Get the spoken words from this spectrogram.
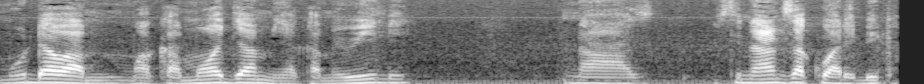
muda wa mwaka moja, miaka miwili na zinaanza kuharibika.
